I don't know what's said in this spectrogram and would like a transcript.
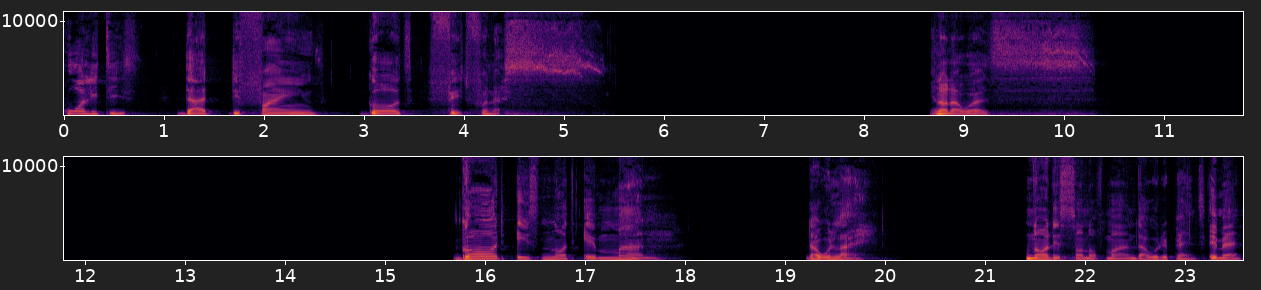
qualities that define God's faithfulness. In other words, God is not a man that will lie, nor the Son of Man that will repent. Amen?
